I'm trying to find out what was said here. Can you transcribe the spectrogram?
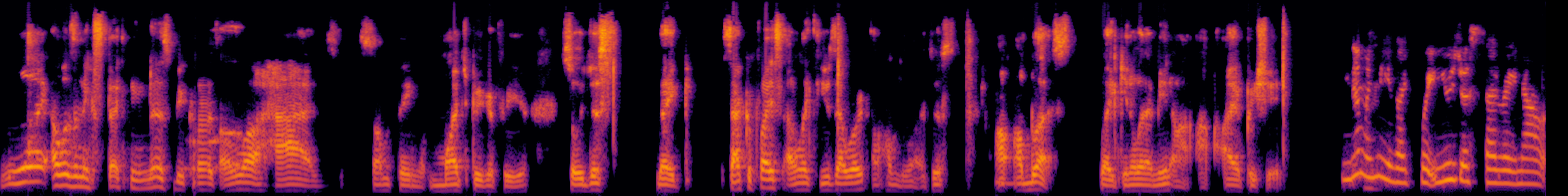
"What? I wasn't expecting this because Allah has something much bigger for you." So just like sacrifice. I don't like to use that word. Alhamdulillah. Just I- I'm blessed. Like you know what I mean. I, I, I appreciate. it. You know, Minnie, like what you just said right now,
